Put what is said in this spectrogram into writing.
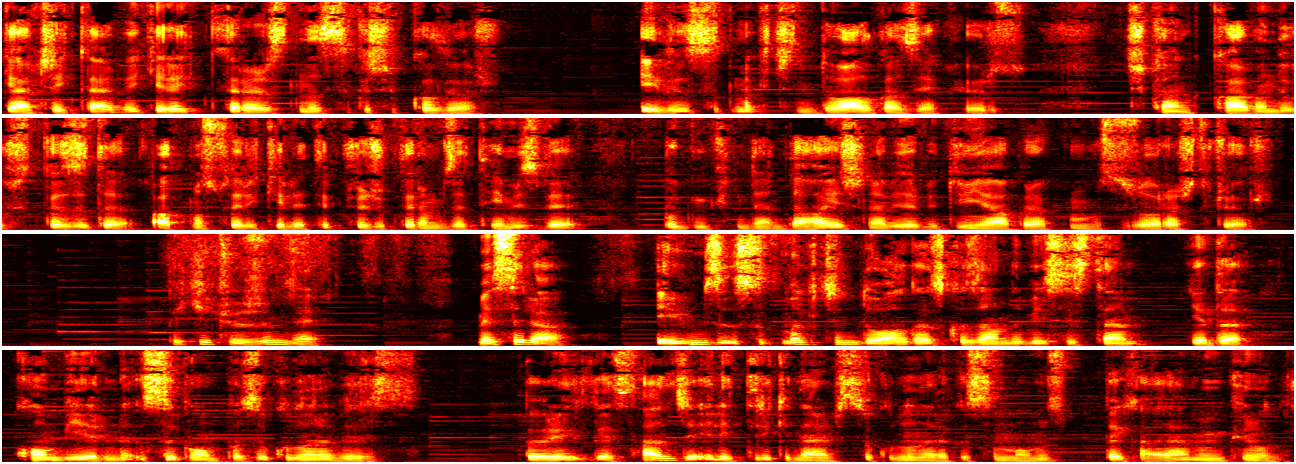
gerçekler ve gereklilikler arasında sıkışıp kalıyor. Evi ısıtmak için doğal gaz yakıyoruz. Çıkan karbondioksit gazı da atmosferi kirletip çocuklarımıza temiz ve bugünkünden daha yaşanabilir bir dünya bırakmamızı zorlaştırıyor. Peki çözüm ne? Mesela evimizi ısıtmak için doğalgaz kazanlı bir sistem ya da kombi yerine ısı pompası kullanabiliriz. Böylelikle sadece elektrik enerjisi kullanarak ısınmamız pekala mümkün olur.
